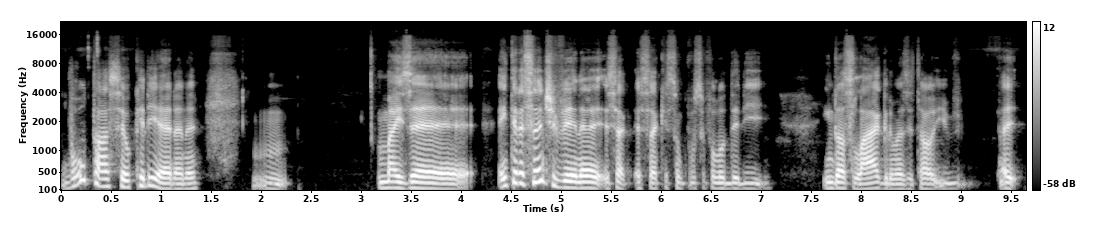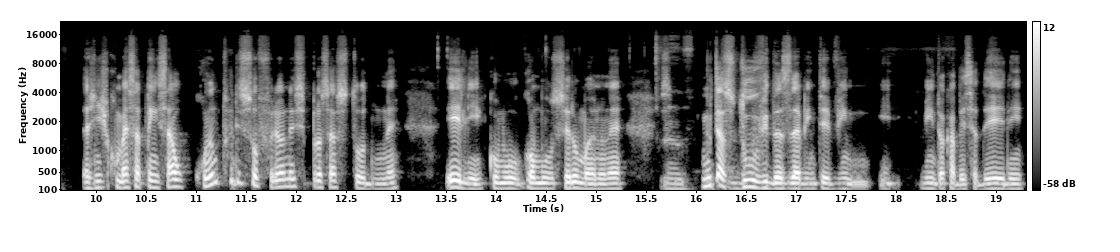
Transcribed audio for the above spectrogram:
voltar a ser o que ele era, né? Hum, mas é, é interessante ver, né, essa, essa questão que você falou dele indo às lágrimas e tal, e a, a gente começa a pensar o quanto ele sofreu nesse processo todo, né? Ele, como, como ser humano, né? Hum. Muitas dúvidas devem ter vindo, vindo à cabeça dele.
